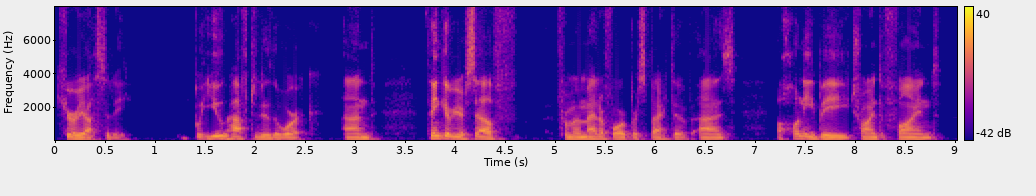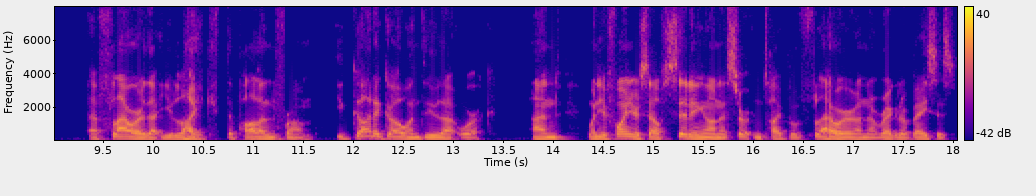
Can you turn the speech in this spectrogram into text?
curiosity but you have to do the work and think of yourself from a metaphor perspective as a honeybee trying to find a flower that you like the pollen from You got to go and do that work. And when you find yourself sitting on a certain type of flower on a regular basis,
